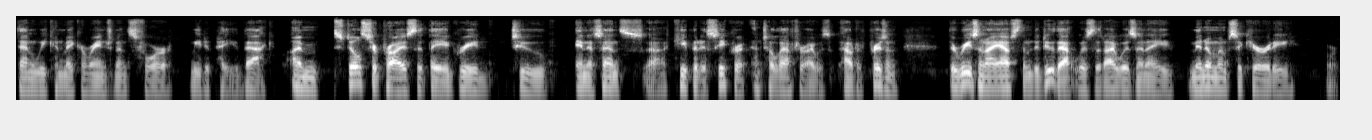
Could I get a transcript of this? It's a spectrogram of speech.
then we can make arrangements for me to pay you back. I'm still surprised that they agreed to, in a sense, uh, keep it a secret until after I was out of prison. The reason I asked them to do that was that I was in a minimum security, or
